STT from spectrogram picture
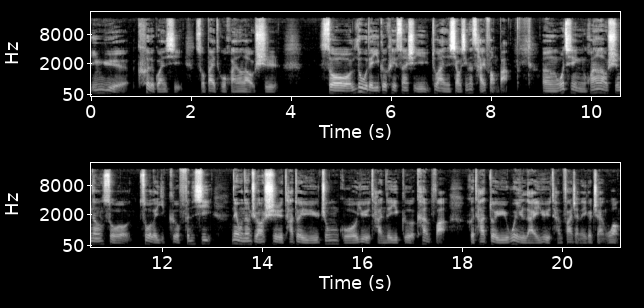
音乐课的关系，所拜托淮南老师。所录的一个可以算是一段小型的采访吧，嗯，我请黄洋老师呢所做了一个分析，内容呢主要是他对于中国乐坛的一个看法和他对于未来乐坛发展的一个展望。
